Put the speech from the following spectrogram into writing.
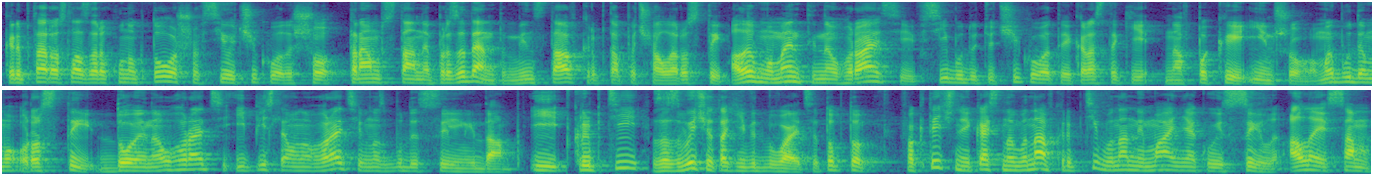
крипта росла за рахунок того, що всі очікували, що Трамп стане президентом. Він став, крипта почала рости. Але в момент інаугурації всі будуть очікувати якраз таки навпаки іншого. Ми будемо рости до інаугурації, і після інаугурації в нас буде сильний дамп. І в крипті зазвичай так і відбувається. Тобто, фактично, якась новина в крипті вона не має ніякої сили, але й сам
